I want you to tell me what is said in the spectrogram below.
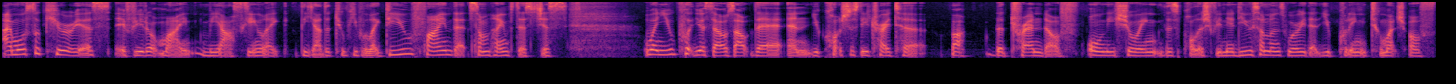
I'm also curious, if you don't mind me asking, like the other two people, like, do you find that sometimes there's just when you put yourselves out there and you consciously try to buck the trend of only showing this polished veneer? Do you sometimes worry that you're putting too much of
